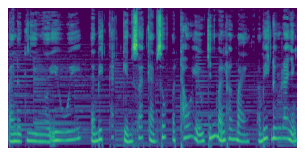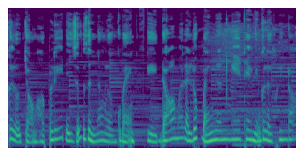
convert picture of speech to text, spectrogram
bạn được nhiều người yêu quý, bạn biết cách kiểm soát cảm xúc và thấu hiểu chính bản thân bạn bạn biết đưa ra những cái lựa chọn hợp lý để giữ gìn năng lượng của bạn, thì đó mới là lúc bạn nên nghe theo những cái lời khuyên đó.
